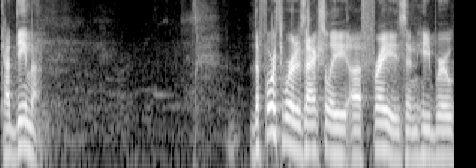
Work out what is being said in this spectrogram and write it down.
Kadima. The fourth word is actually a phrase in Hebrew,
